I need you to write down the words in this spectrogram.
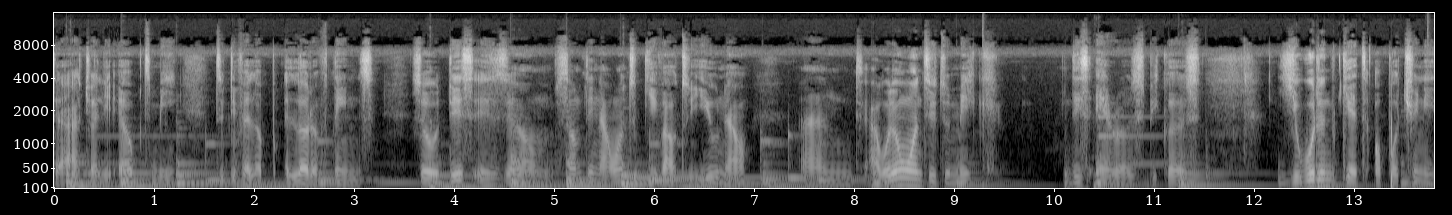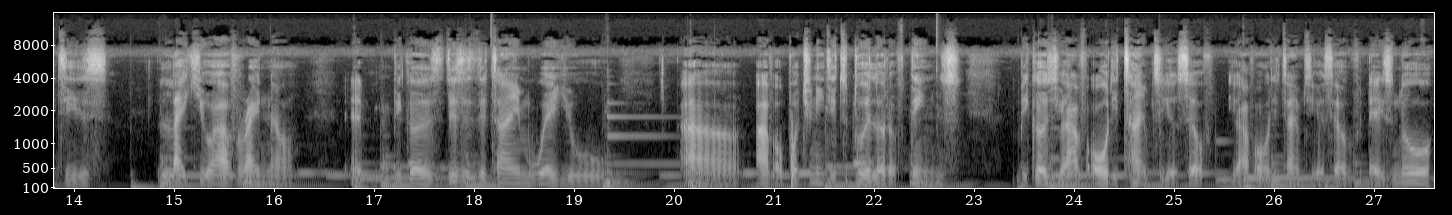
that actually helped me to develop a lot of things so this is um, something I want to give out to you now, and I wouldn't want you to make these errors because you wouldn't get opportunities like you have right now. Eh, because this is the time where you uh, have opportunity to do a lot of things because you have all the time to yourself. You have all the time to yourself. There is no,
